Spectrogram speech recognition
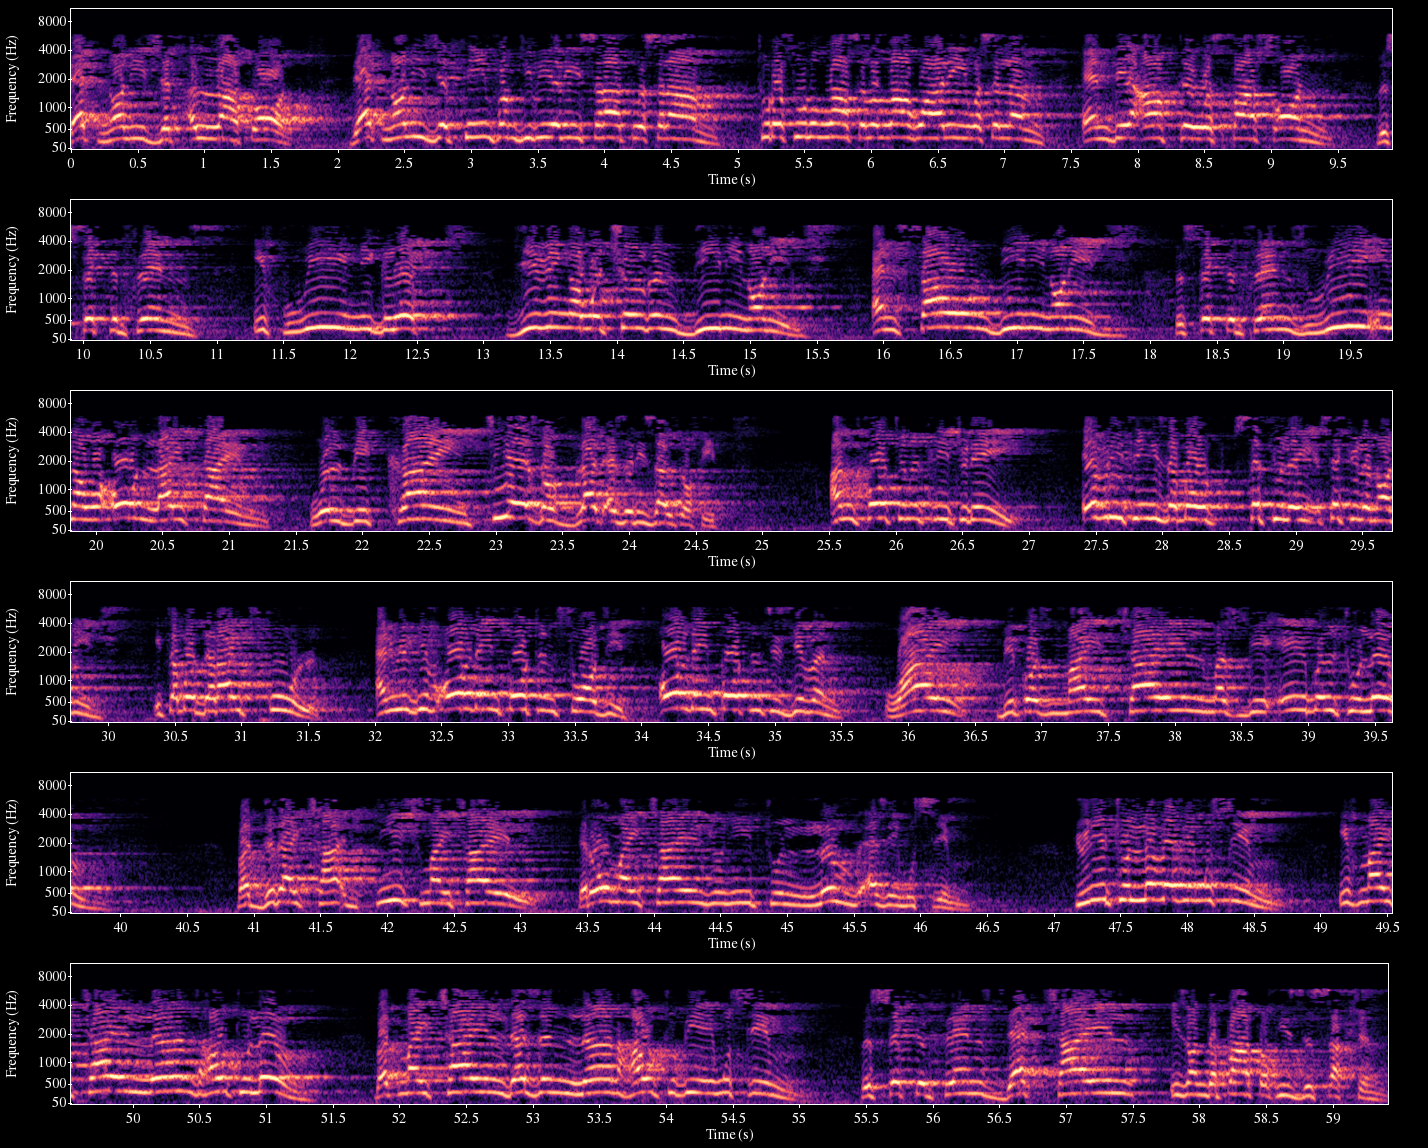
That knowledge that Allah taught, that knowledge that came from Jibreel alayhi salatu wasalam to Rasulullah sallallahu alayhi wasallam and thereafter was passed on. Respected friends, if we neglect giving our children dini knowledge, and sound dini knowledge, respected friends, we in our own lifetime will be crying tears of blood as a result of it. Unfortunately today, everything is about secular, secular knowledge. It's about the right school. And we'll give all the importance towards it. All the importance is given. Why? Because my child must be able to live. But did I teach my child that, oh my child, you need to live as a Muslim. You need to live as a Muslim. If my child learns how to live, but my child doesn't learn how to be a Muslim, respected friends, that child is on the path of his destruction.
